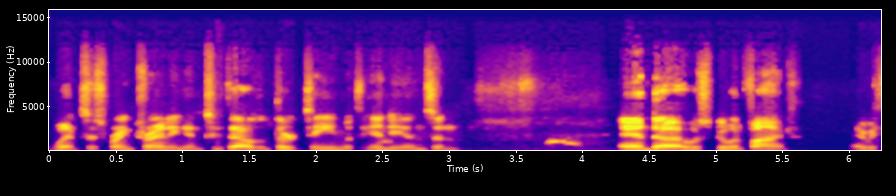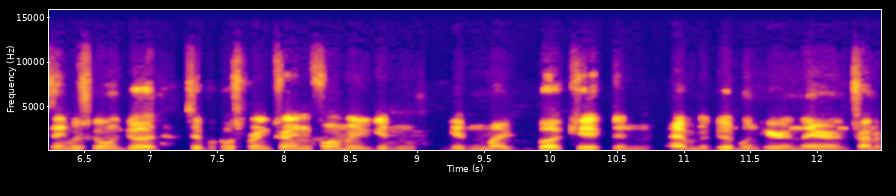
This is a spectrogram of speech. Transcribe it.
went to spring training in 2013 with the Indians and and uh, was doing fine. Everything was going good. Typical spring training for me, getting getting my butt kicked and having a good one here and there, and trying to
